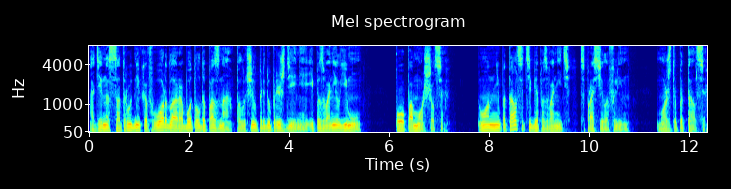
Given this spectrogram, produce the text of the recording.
Один из сотрудников Уордла работал допоздна, получил предупреждение и позвонил ему. По поморщился. «Он не пытался тебе позвонить?» — спросила Флинн. «Может, и пытался.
